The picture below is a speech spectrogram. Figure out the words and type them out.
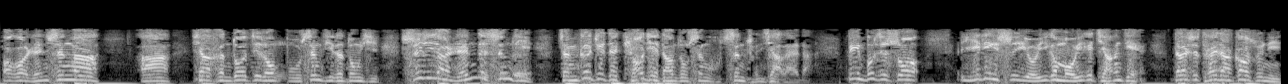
包括人参啊啊，像很多这种补身体的东西。实际上，人的身体整个就在调节当中生生存下来的，并不是说一定是有一个某一个讲点。但是台长告诉你，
